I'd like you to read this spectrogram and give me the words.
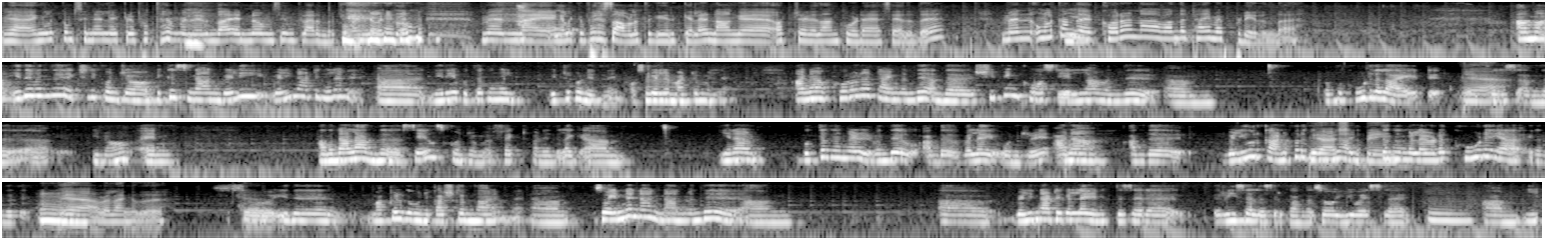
Yeah, எங்களுக்கும் சின்னல இப்படி புத்தகம் இருந்தா இன்னும் சிம்பிளா இருந்திருக்கும் எங்களுக்கும். எங்களுக்கு பெருசாக அவ்வளோத்துக்கு இருக்கல. நாங்கள் ஒற்றையில் தான் கூட செய்தது Men உங்களுக்கு அந்த கொரோனா வந்த டைம் எப்படி இருந்த? ஆமா இது வந்து ஆக்சுவலி கொஞ்சம் பிகாஸ் நான் வெளி வெளிநாட்டுகளில் நிறைய புத்தகங்கள் விற்று கொண்டிருந்தேன் ஆஸ்திரேலியா மட்டும் இல்லை ஆனா கொரோனா டைம் வந்து அந்த ஷிப்பிங் காஸ்ட் எல்லாம் வந்து ரொம்ப கூடுதல் ஆயிட்டு அந்த யூனோ அண்ட் அதனால அந்த சேல்ஸ் கொஞ்சம் எஃபெக்ட் பண்ணுது. லைக் ஏன்னா புத்தகங்கள் வந்து அந்த விலை ஒன்று. ஆனா அந்த வெளியூருக்கு அனுப்புறது வந்து அந்த. புத்தகங்களோட கூடையா இருந்தது. Yeah, விளங்குது. ஸோ இது மக்களுக்கு கொஞ்சம் கஷ்டம்தான். ஸோ என்னன்னா நான் வந்து ஆம், ஆ, வெளிநாட்டுகள்ல எனக்கு சில ரீசெல்லர்ஸ் இருக்காங்க. ஸோ யூஎஸ்ல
